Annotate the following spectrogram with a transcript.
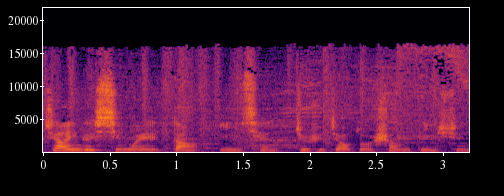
这样一个行为，当以前就是叫做上帝巡。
